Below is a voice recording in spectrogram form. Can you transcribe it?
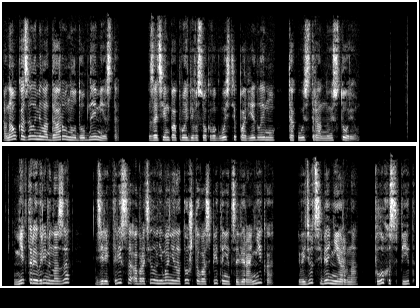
Она указала Милодару на удобное место. Затем по просьбе высокого гостя поведала ему такую странную историю. Некоторое время назад директриса обратила внимание на то, что воспитанница Вероника ведет себя нервно, плохо спит,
